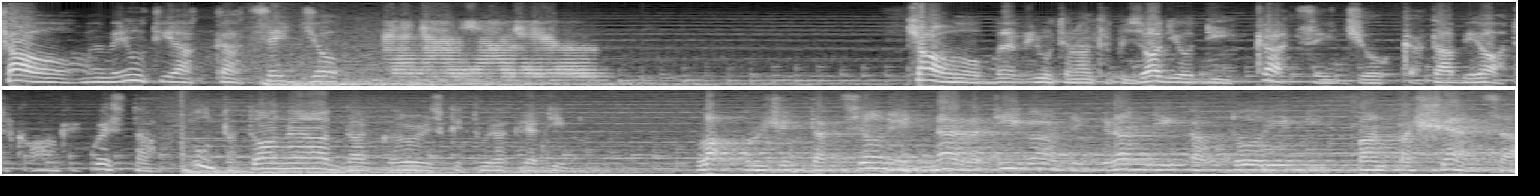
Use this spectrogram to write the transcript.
Ciao, benvenuti a Cazzeggio. Ciao, benvenuti a un altro episodio di Cazzeggio Catabiotico, anche questa puntatona dal colore di scrittura creativa. La progettazione narrativa dei grandi autori di fantascienza.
